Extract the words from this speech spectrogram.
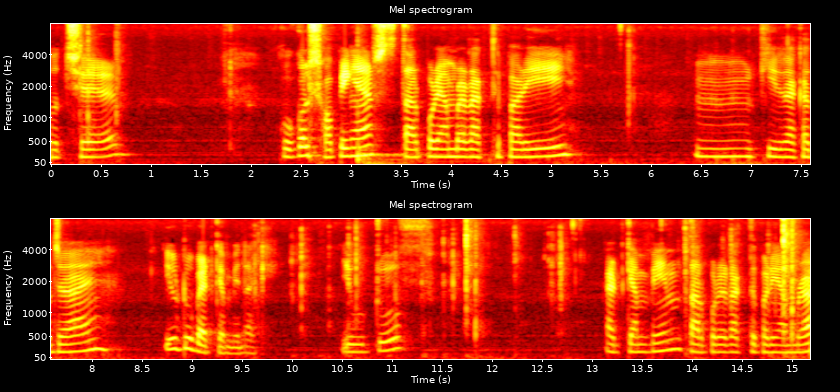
হচ্ছে গুগল শপিং অ্যাডস, তারপরে আমরা রাখতে পারি কি রাখা যায়? ইউটিউব অ্যাড ক্যাম্পেইন রাখি ইউটিউব অ্যাড ক্যাম্পেইন, তারপরে রাখতে পারি আমরা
